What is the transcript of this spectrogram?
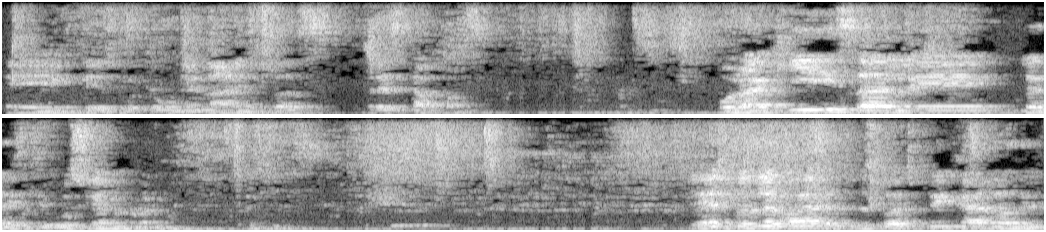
eh, que es lo que unen a estas tres capas. Por aquí sale la distribución, bueno, después les voy, a, les voy a explicar lo del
